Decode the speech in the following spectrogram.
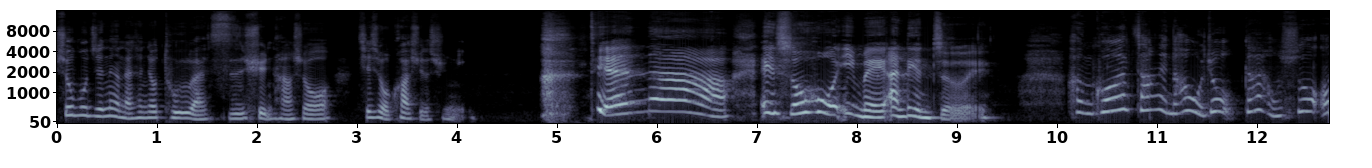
殊不知那个男生就突然私讯他说：“其实我 crush 的是你。”天哪！哎、欸，收获一枚暗恋者，哎，很夸张哎。然后我就刚才好像说：“嗯。”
